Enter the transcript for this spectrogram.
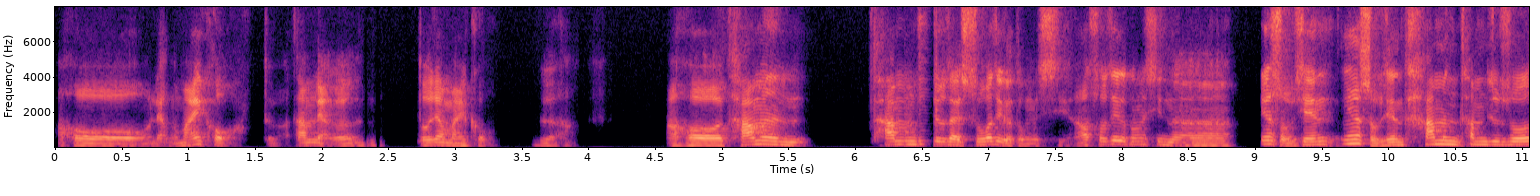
然后两个 Michael 对吧？他们两个都叫 Michael 对吧？然后他们。他们就在说这个东西，然后说这个东西呢，因为首先，因为首先他们他们就说，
